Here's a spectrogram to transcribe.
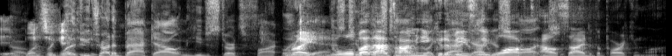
no. once 'cause, you like, get what if you the- try to back out and he just starts firing? right. yeah. Well, by that time, he like, could have back out easily walked spot and shit. outside of the parking lot.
